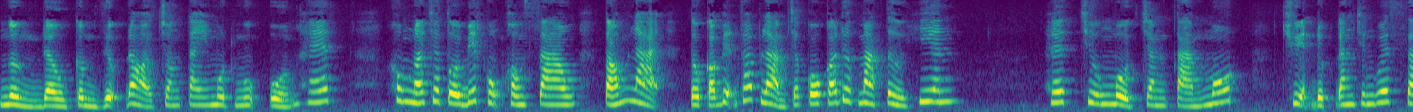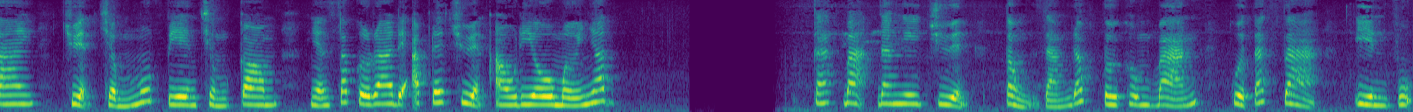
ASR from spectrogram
ngừng đầu cầm rượu đỏ trong tay một ngụm uống hết. Không nói cho tôi biết cũng không sao, tóm lại, tôi có biện pháp làm cho cô có được Mạc Tử Hiên. Hết chương 181 Chuyện được đăng trên website chuyện.mútvn.com Nhấn subscribe để update chuyện audio mới nhất. Các bạn đang nghe chuyện Tổng Giám Đốc Tôi Không Bán của tác giả Yên Vũ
